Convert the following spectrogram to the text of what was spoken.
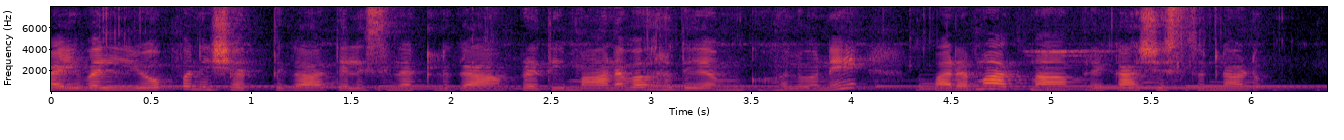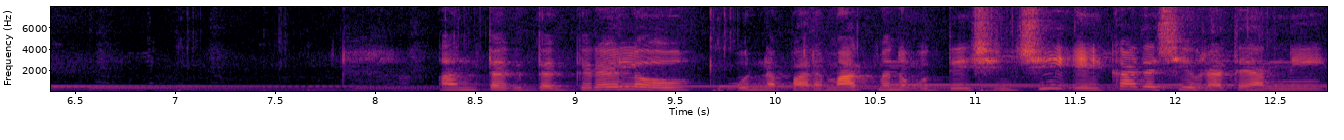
కైవల్యోపనిషత్తుగా తెలిసినట్లుగా ప్రతి మానవ హృదయం గుహలోనే పరమాత్మ ప్రకాశిస్తున్నాడు. అంత దగ్గరలో ఉన్న పరమాత్మను ఉద్దేశించి ఏకాదశి వ్రతాన్ని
